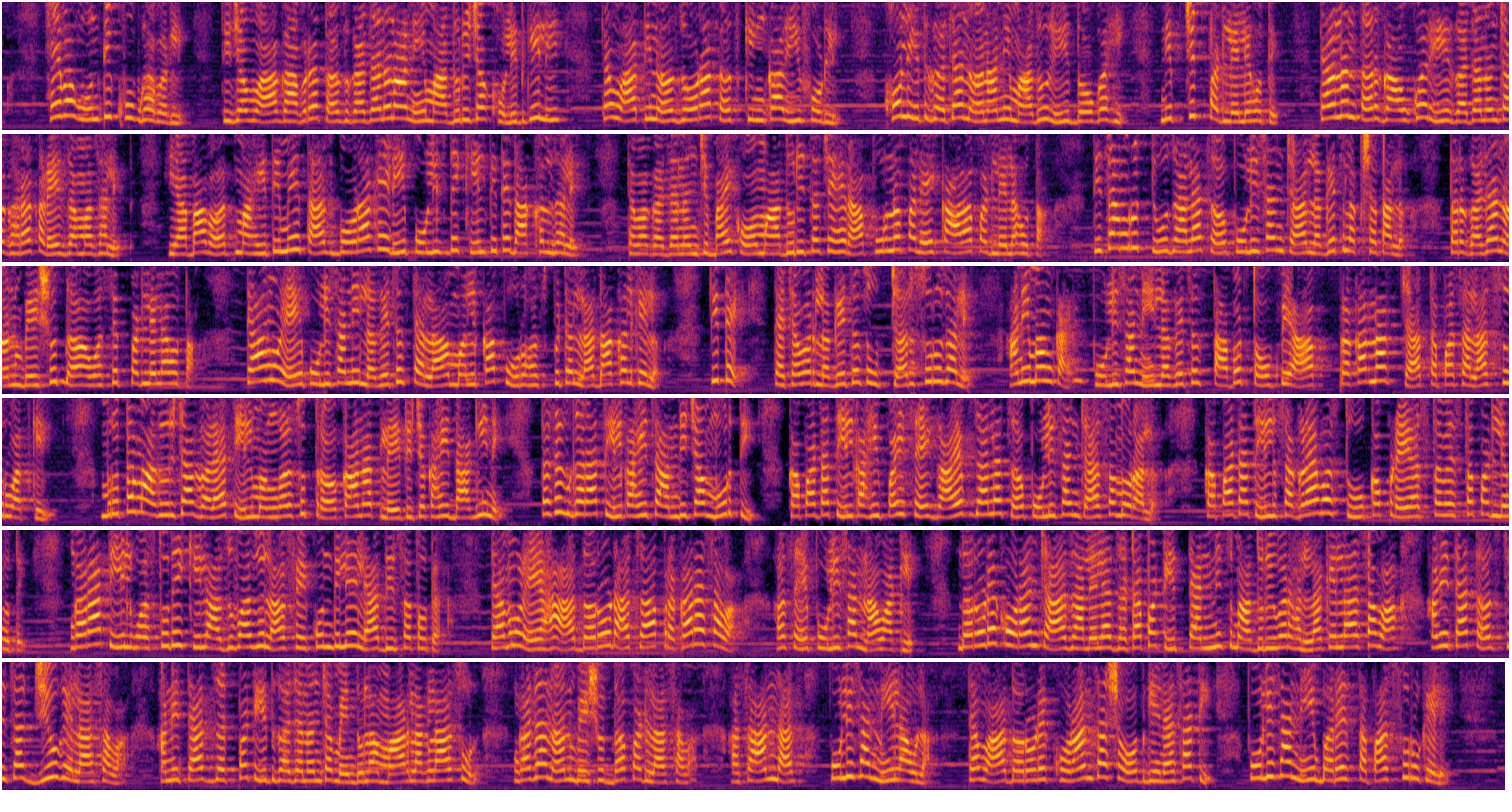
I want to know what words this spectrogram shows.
हे बघून ती खूप घाबरली. ती जेव्हा घाबरतच गजानन आणि माधुरीच्या खोलीत गेली तेव्हा तिनं जोरातच किंकाळी फोडली. खोलीत गजानन आणि माधुरी दोघंही निश्चित पडलेले होते. त्यानंतर गावकरी गजाननच्या घराकडे जमा झालेत. याबाबत माहिती मिळताच बोराखेडी पोलीस देखील तिथे दाखल झाले तेव्हा गजाननची बायको माधुरीचा चेहरा पूर्णपणे काळा पडलेला होता. तिचा मृत्यू झाल्याचं पोलिसांच्या लगेच लक्षात आलं. तर गजानन बेशुद्ध अवस्थेत पडलेला होता. त्यामुळे पोलिसांनी लगेचच त्याला मलकापूर हॉस्पिटलला दाखल केलं. तिथे त्याच्यावर लगेचच उपचार सुरू झाले. आणि मग काय? पोलिसांनी लगेचच ताबडतोब या प्रकरणाच्या तपासाला सुरुवात केली. मृत माधुरीच्या गळ्यातील मंगळसूत्र कानातले तिचे काही दागिने तसेच घरातील काही चांदीच्या मूर्ती कपाटातील काही पैसे गायब झाल्याचं पोलिसांच्या समोर आलं. कपाटातील सगळ्या वस्तू कपडे अस्तव्यस्त पडले होते. घरातील वस्तू देखील आजूबाजूला फेकून दिलेल्या दिसत होत्या. त्यामुळे हा दरोडाचा प्रकार असावा असे पोलिसांना वाटले. दरोडेखोरांच्या झालेल्या झटापटीत त्यांनीच माधुरीवर हल्ला केला असावा आणि त्यातच तिचा जीव गेला असावा आणि त्याच झटपटीत गजाननच्या मेंदूला मार लागला असून गजानन बेशुद्ध पडला असावा असा अंदाज पोलिसांनी लावला. तेव्हा दरोडेखोरांचा शोध घेण्यासाठी पोलिसांनी बरेच तपास सुरू केले.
